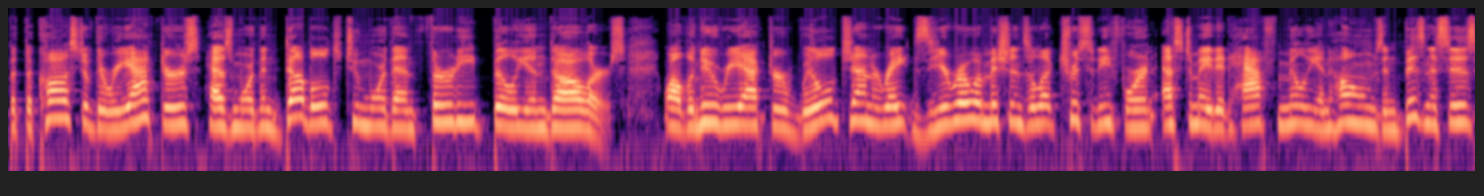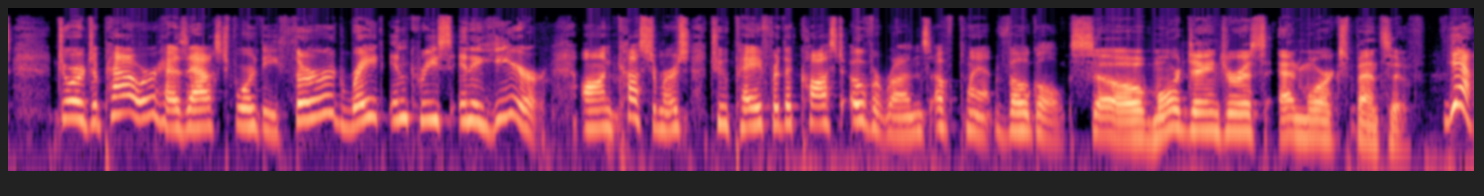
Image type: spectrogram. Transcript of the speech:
But the cost of the reactors has more than doubled to more than $30 billion. While the new reactor will generate zero emissions electricity for an estimated half million homes and businesses, Georgia Power has asked for the third rate increase in a year on customers to pay for the cost overruns of Plant Vogtle. So more dangerous and more expensive. Yeah.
